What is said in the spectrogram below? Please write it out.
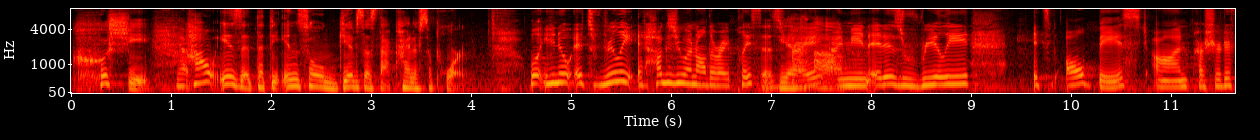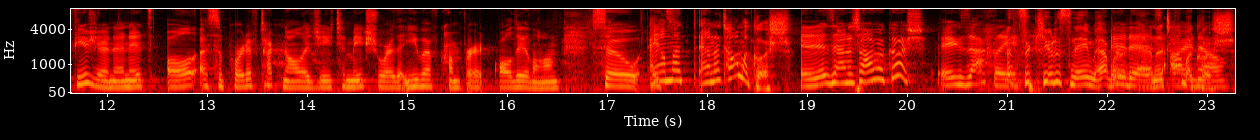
cushy. Yep. How is it that the insole gives us that kind of support? Well, you know, it's really, it hugs you in all the right places, Yeah. right? I mean, it is really, it's all based on pressure diffusion and it's all a supportive technology to make sure that you have comfort all day long. So it's, Ama- Anatomicush. it is Anatomicush, exactly. That's the cutest name ever. It is. I know. Anatomicush.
